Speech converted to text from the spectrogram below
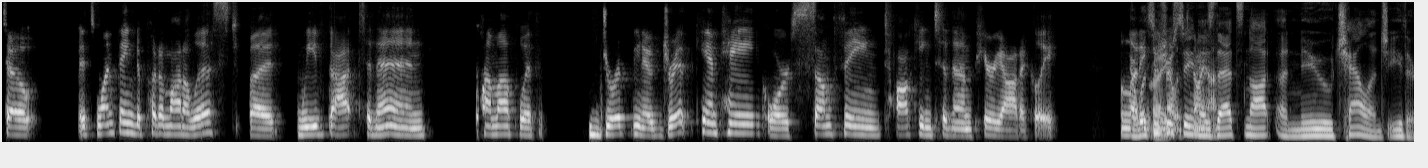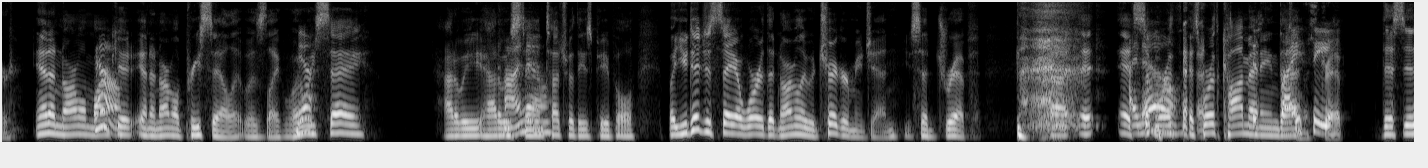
So it's one thing to put them on a list, but we've got to then come up with drip, you know, drip campaign or something talking to them periodically. And And what's interesting going is on. that's not a new challenge either. In a normal No. market, in a normal pre-sale, it was like, what do we say? How do we how do we I stay in touch with these people? But you did just say a word that normally would trigger me, Jen. You said drip. Uh, it, it's worth it's worth commenting that this is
